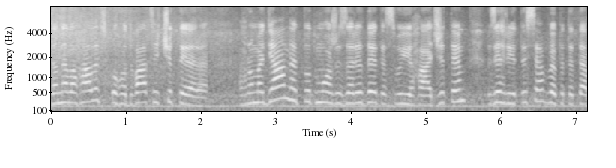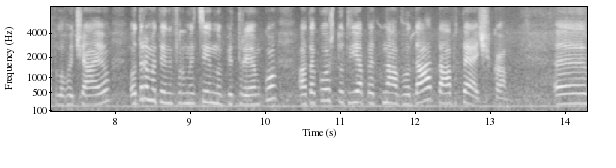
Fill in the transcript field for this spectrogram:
Данила Галицького, 24. Громадяни тут можуть зарядити свої гаджети, зігрітися, випити теплого чаю, отримати інформаційну підтримку, а також тут є питна вода та аптечка. Е,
